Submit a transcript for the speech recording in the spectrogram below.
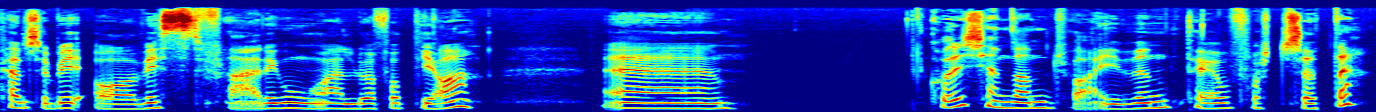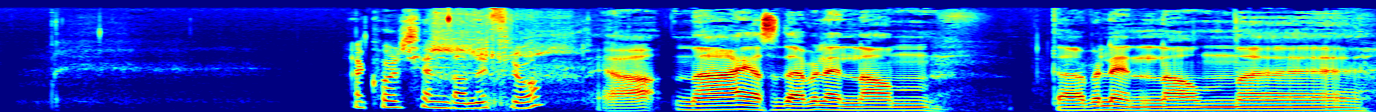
kanskje blir avvist flere ganger, eller du har fått ja. Eh, hvor kommer den driven til å fortsette? Hvor kommer den ifra? Ja, nei, altså det er vel en eller annen Det er vel en eller annen eh,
